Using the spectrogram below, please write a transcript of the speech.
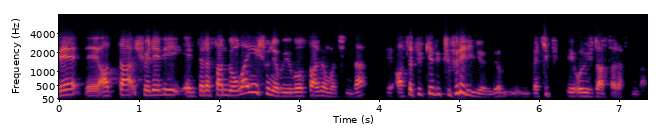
Ve e, hatta şöyle bir enteresan bir olay yaşanıyor bu Yugoslavya maçında. E, Atatürk'e bir küfür ediliyor diyor, rakip e, oyuncular tarafından.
